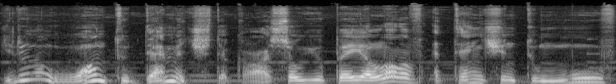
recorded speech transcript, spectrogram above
You do not want to damage the car, so you pay a lot of attention to move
